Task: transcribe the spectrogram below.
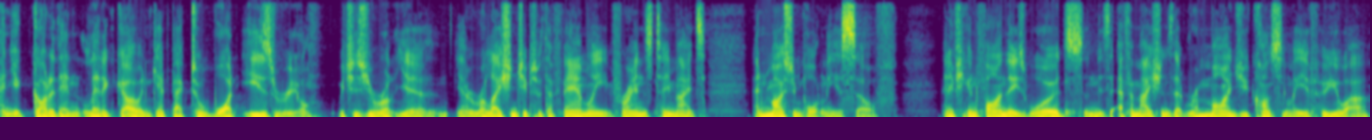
And you've got to then let it go and get back to what is real, which is your, your you know, relationships with the family, friends, teammates, and most importantly, yourself. And if you can find these words and these affirmations that remind you constantly of who you are,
